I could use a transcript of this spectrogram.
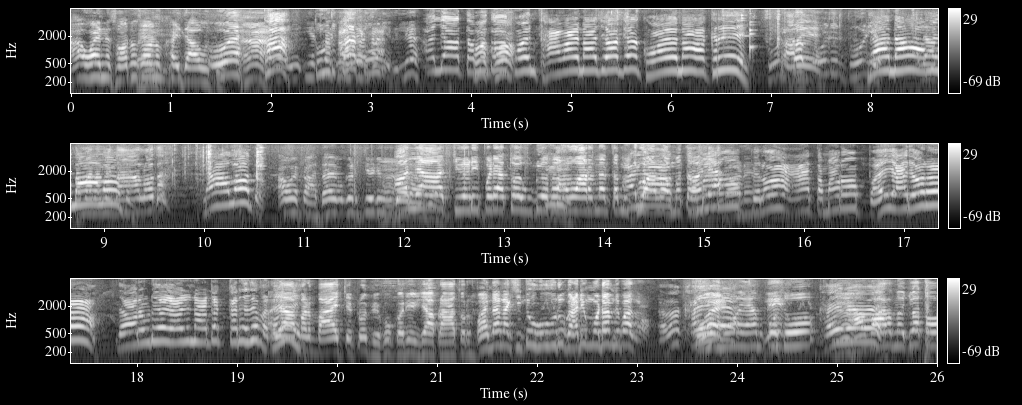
આ હોય ને સોનું સોનું ખાઈ જાવ તો ખા તું ખા જાય. તું. લે. અલ્યા તમે તો કોઈને ખાવાય ના જો કે ખોય ના આખરી. ના ના અમે ના આલો ના આલો તા. ના આલો આ હોય કાંધા વગર ચેડી ઉડે. અલ્યા ચેડી પડ્યા તો હવારના તમે શું આલો મત અલ્યા તમારો પેલો આ તમારો ભાઈ આર્યો ને દારૂડિયો યાર નાટક કરે છે અલ્યા બધા પણ બાય કેટલો ભેગો કર્યો છે આપડા આ તો બધા નાખી તું હુરું ગાડી મોઢામાં પાછો. હવે ખાઈ હું એમ ખાઈ લે. જો તો.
